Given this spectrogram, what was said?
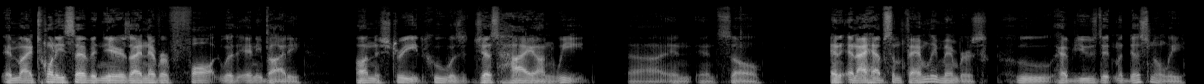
In my 27 years, I never fought with anybody on the street who was just high on weed, uh, and and so, and and I have some family members who have used it medicinally,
